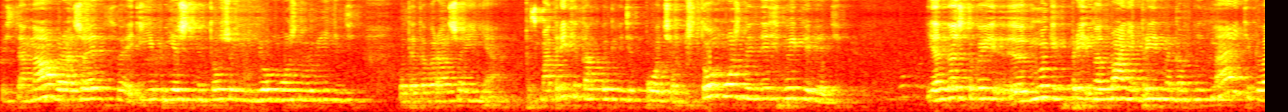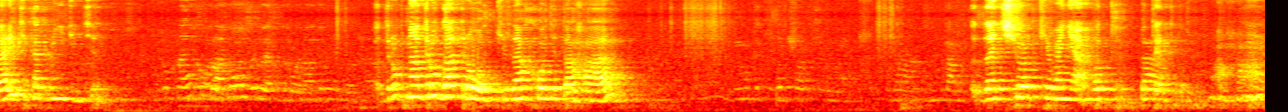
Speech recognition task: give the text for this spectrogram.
то есть она выражается и внешне, тоже ее можно увидеть, вот это выражение. Посмотрите, как выглядит почерк. Что можно здесь выделить? Я знаю, что вы э, многих при, названий признаков не знаете, говорите, как видите. Друг на друга отростки заходят, ага. Зачеркивание, вот, вот это. Ага.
